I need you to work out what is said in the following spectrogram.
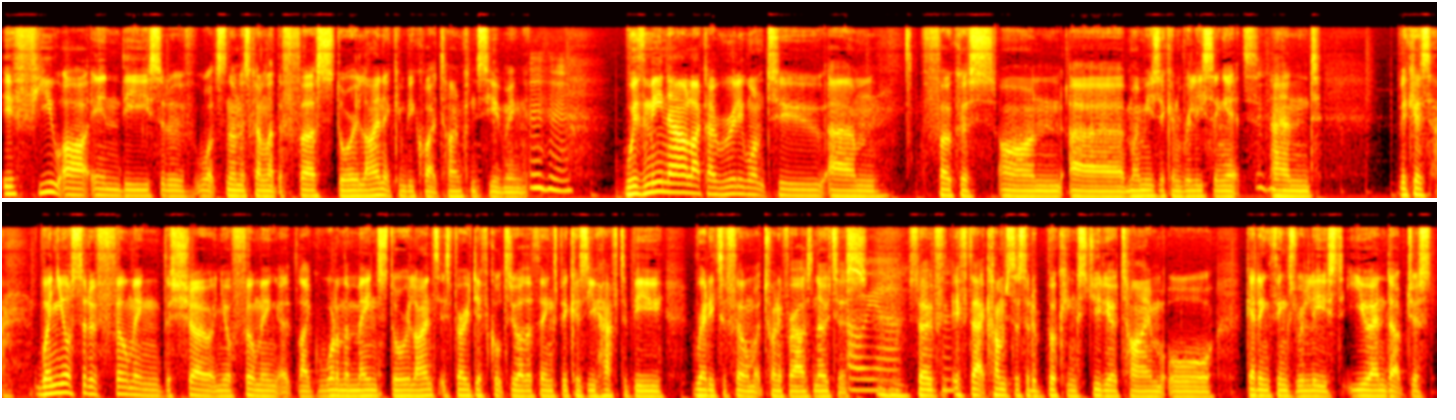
if you are in the sort of what's known as kind of like the first storyline, it can be quite time consuming. Mm-hmm. With me now, like I really want to um, focus on uh, my music and releasing it, Mm-hmm. and because when you're sort of filming the show and you're filming at like one of the main storylines, it's very difficult to do other things because you have to be ready to film at 24 hours notice. Oh yeah. So if, if that comes to sort of booking studio time or getting things released, you end up just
